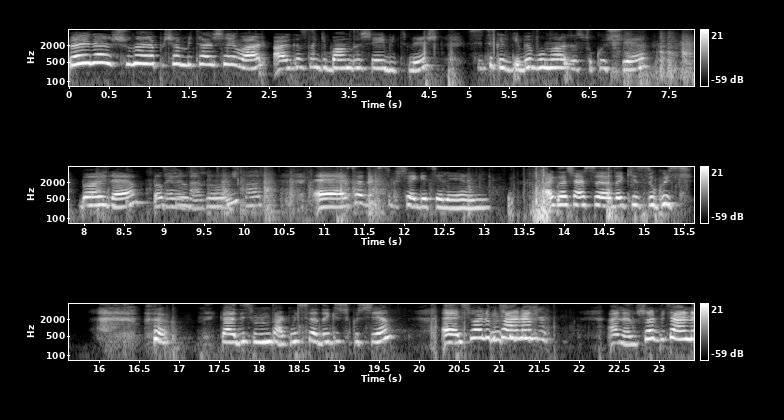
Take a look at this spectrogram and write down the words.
Böyle şuna yapışan bir tane şey var. Arkasındaki bandı şey bitmiş. Sticker gibi. Bunlar da sokuşu. Böyle Evet basıyorsun. arkadaşlar. Ee, sıradaki sukuşa geçelim. Arkadaşlar sıradaki sukuş. Kardeşimin takmış sıradaki sukuşu. Ee, şöyle bir tane Aynen şöyle bir tane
